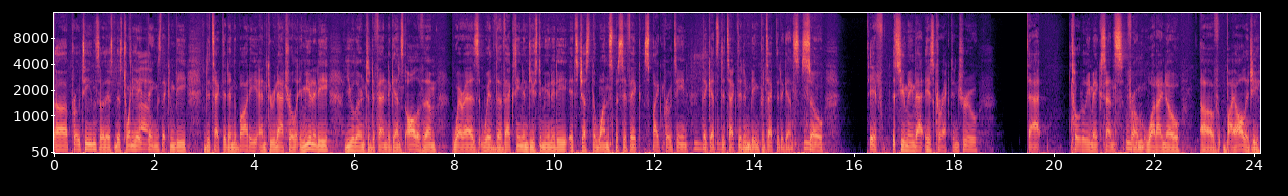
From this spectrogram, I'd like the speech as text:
uh, proteins. So there's there's 28 oh. things that can be detected in the body, and through natural immunity, you learn to defend against all of them. Whereas with the vaccine-induced immunity, it's just the one specific spike protein mm-hmm. that gets detected and being protected against. Mm-hmm. So, if assuming that is correct and true, that totally makes sense mm-hmm. from what I know of biology.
